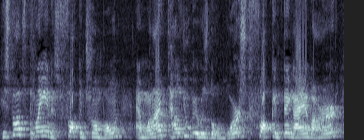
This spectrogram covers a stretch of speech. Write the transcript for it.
He starts playing his fucking trombone, and when I tell you it was the worst fucking thing I ever heard,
